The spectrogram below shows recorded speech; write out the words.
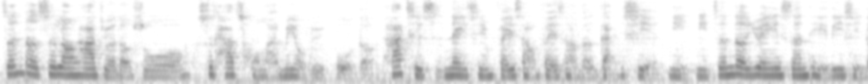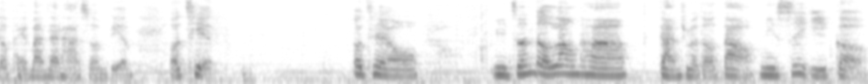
真的是让他觉得说是他从来没有遇过的。他其实内心非常非常的感谢你，你真的愿意身体力行的陪伴在他身边，而且，而且哦，你真的让他感觉得到你是一个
